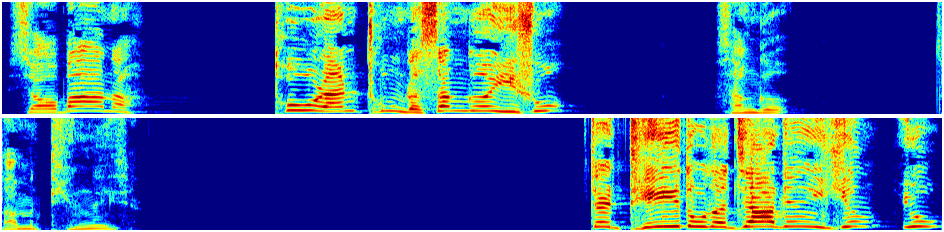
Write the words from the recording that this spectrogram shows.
小八呢，突然冲着三哥一说：“三哥，咱们停一下。”这提督的家丁一听，哟，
